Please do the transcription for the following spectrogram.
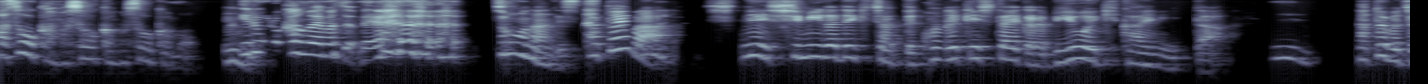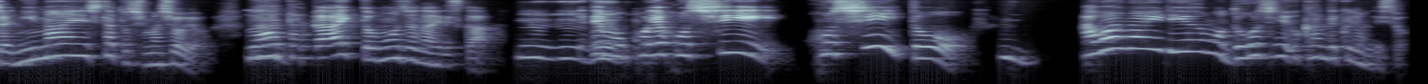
あ、そうかも、そうかも、そうかも。うんいろいろ考えますよね。そうなんです。例えば、ね、シミができちゃって、これ消したいから美容液買いに行った。うん。例えばじゃあ2万円したとしましょうよ。うんわあ、高いと思うじゃないですか。うんうんうんでもこれ欲しい、欲しいと、うん買わない理由も同時に浮かんでくるんですよ。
